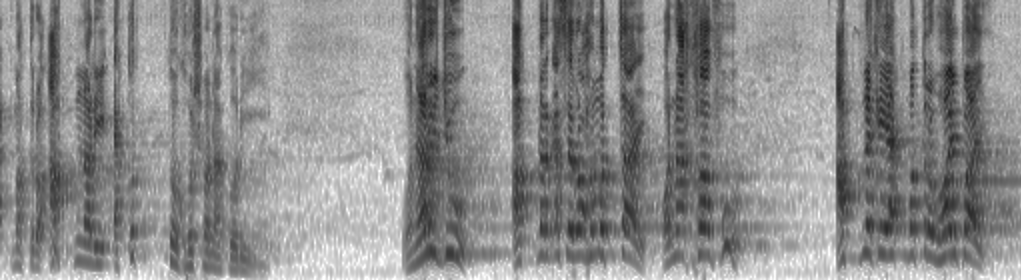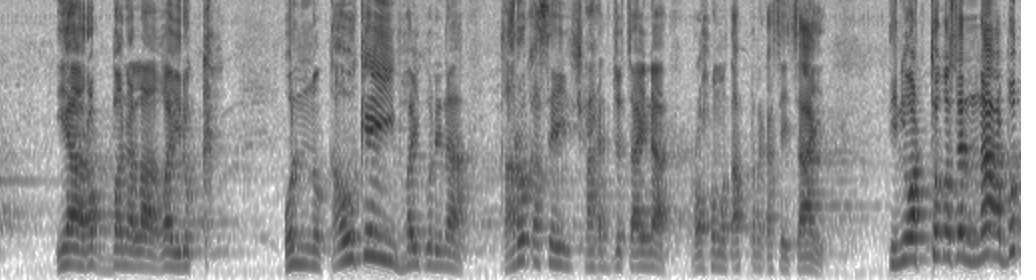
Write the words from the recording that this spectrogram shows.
একমাত্র আপনারই একত্ব ঘোষণা করি। অনারজু আপনার কাছে রহমত চাই অনাখাফু আপনাকে একমাত্র ভয় পাই। ইয়া রব্বানালা গায়রুক। অন্য কাউকেই ভয় করি না, কারও কাছেই সাহায্য চাই না, রহমত আপনার কাছেই চাই। তিনি অর্থ করছেন না, বুধ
